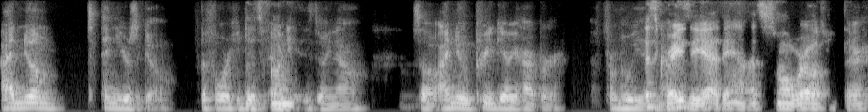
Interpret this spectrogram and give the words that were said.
I knew him 10 years ago before he did That's funny. he's doing now. So I knew pre Gary Harper from who he is. That's now. crazy. Yeah, damn, that's a small world there.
